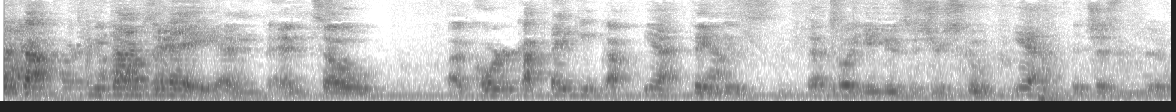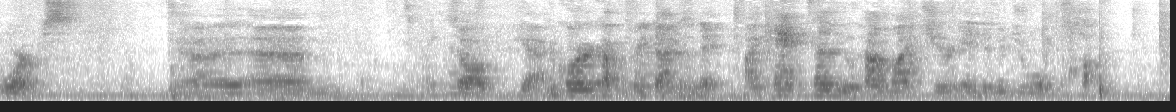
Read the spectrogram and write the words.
quarter cup three times a day, and and so a quarter cup baking cup Yeah, thing yeah, is that's what you use as your scoop. yeah. It just it works. Uh, um, so yeah, quarter cup three times a day. I can't tell you how much your individual pup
